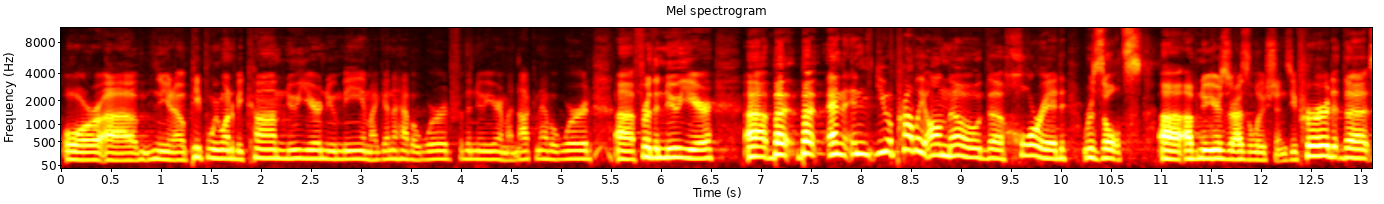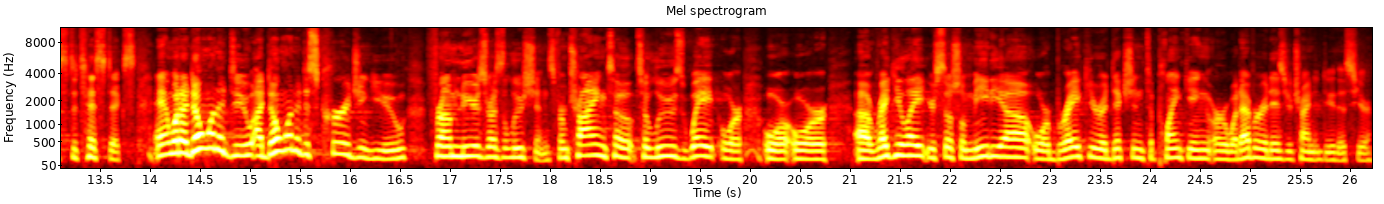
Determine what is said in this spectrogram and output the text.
or uh, you know, people we want to become. New year, new me. Am I going to have a word for the new year? Am I not going to have a word uh, for the new year? Uh, but but and, and you probably all know the horrid results uh, of New Year's resolutions. You've heard the statistics. And what I don't want to do, I don't want to discourage you from New Year's resolutions, from trying to, to lose weight or or or uh, regulate your social media or break your addiction to planking or whatever it is you're trying to do this year.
